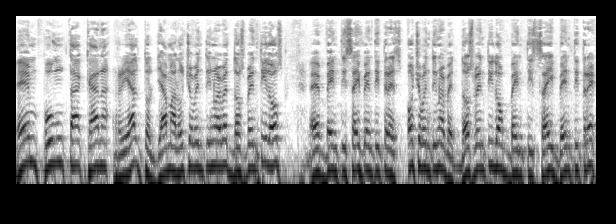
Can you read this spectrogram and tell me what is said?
en Punta Cana Realtor. Llama al 829-222. eh, 2623 829 222 2623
